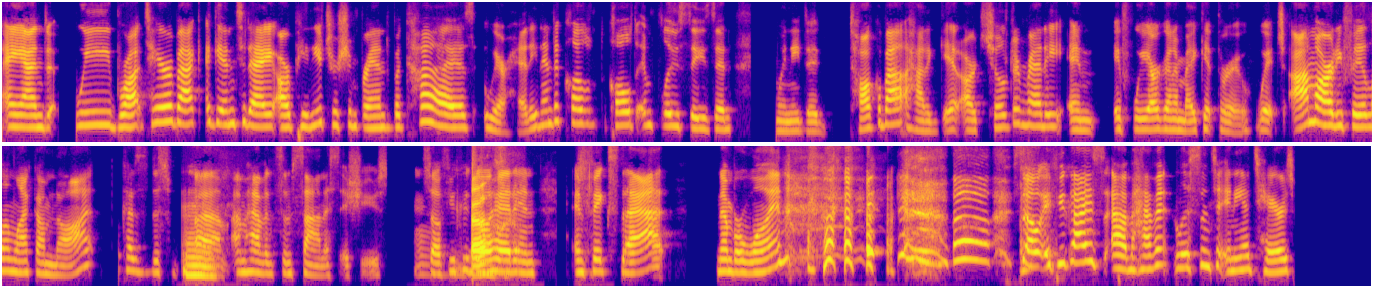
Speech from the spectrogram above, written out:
And we brought Tara back again today, our pediatrician friend, because we are heading into cold, cold and flu season. We need to talk about how to get our children ready and if we are going to make it through, which I'm already feeling like I'm not because this mm. um, I'm having some sinus issues. Mm. So if you could go ahead and and fix that, number one. so if you guys um, haven't listened to any of Tara's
